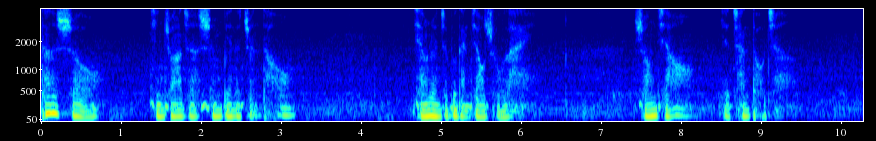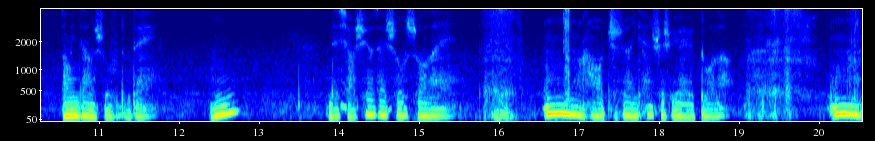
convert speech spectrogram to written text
他的手紧抓着身边的枕头，强忍着不敢叫出来，双脚也颤抖着。阿威这样舒服，对不对？嗯，你的小穴又在收缩嘞。嗯，好吃啊！你看水水越来越多了。嗯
